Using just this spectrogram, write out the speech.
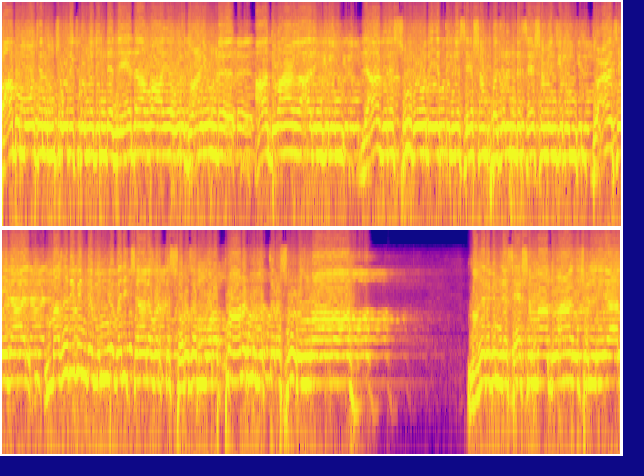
പാപമോചനം ചോദിക്കുന്നതിന്റെ നേതാവായ ഒരു ദ്വായുണ്ട്. ആ ദ്വാ ആരെങ്കിലും രാവിലെ സൂര്യോദയത്തിന് ശേഷം ഫജറിന്റെ ശേഷമെങ്കിലും ദ്വാ ചെയ്താൽ മഗ്രിബിന്റെ മുമ്പ് മരിച്ചാൽ അവർക്ക് സ്വർഗം ഉറപ്പാണെന്ന് മുത്തറസൂലുള്ളാഹ് മകരിവിന്റെ ശേഷം ആ ദുആ ചൊല്ലിയാൽ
